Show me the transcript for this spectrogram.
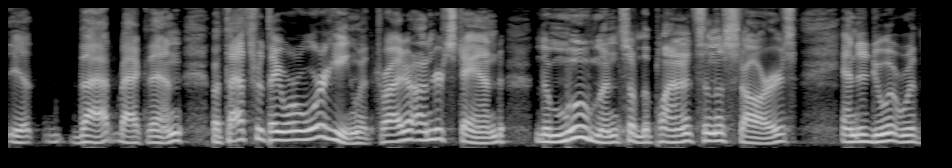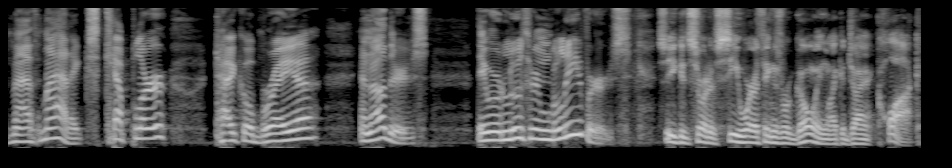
it, that back then, but that's what they were working with try to understand the movements of the planets and the stars and to do it with mathematics. Kepler, Tycho Brahe, and others. They were Lutheran believers. So you could sort of see where things were going like a giant clock.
